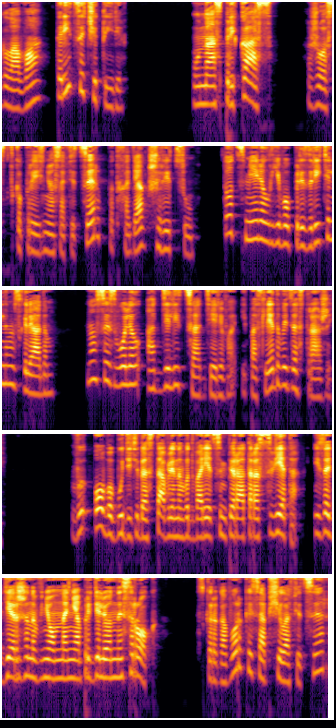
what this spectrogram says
Глава 34 «У нас приказ!» – жестко произнес офицер, подходя к жрецу. Тот смерил его презрительным взглядом, но соизволил отделиться от дерева и последовать за стражей. «Вы оба будете доставлены во дворец императора Света и задержаны в нем на неопределенный срок», скороговоркой сообщил офицер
